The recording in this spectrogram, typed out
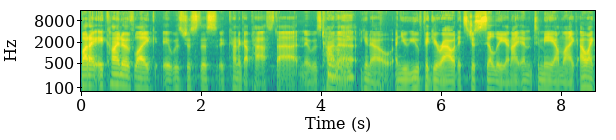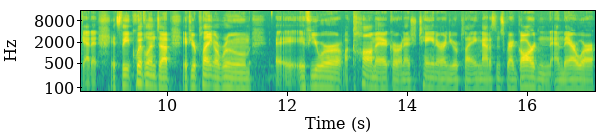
but I, it kind of like it was just this it kind of got past that and it was kind of Totally. you know and you you figure out it's just silly and i and to me i'm like oh i get it it's the equivalent of if you're playing a room eh, if you were a comic or an entertainer and you were playing madison square garden and there were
